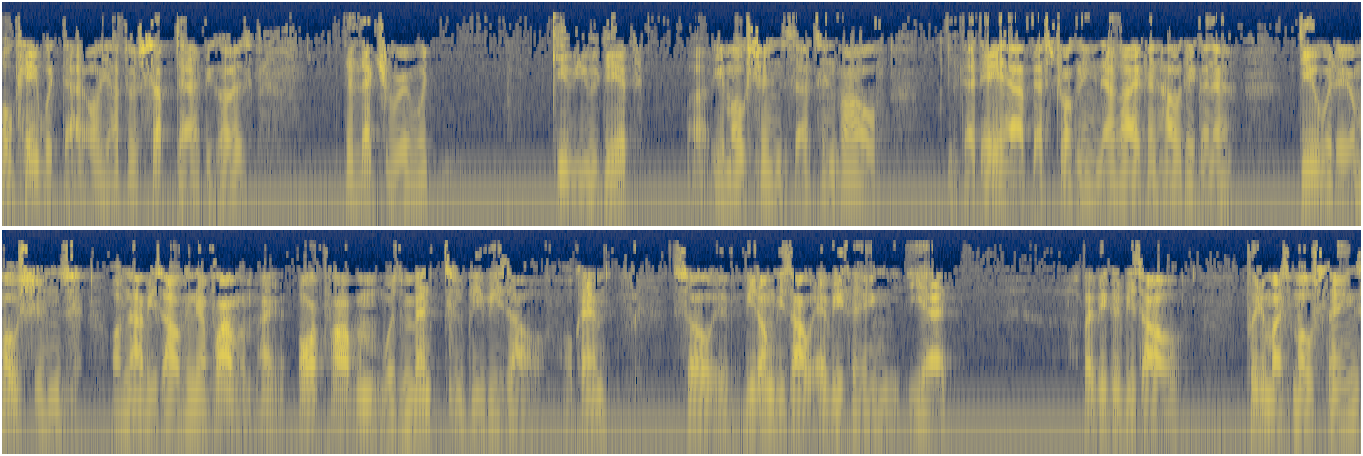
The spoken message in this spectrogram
okay with that, or you have to accept that because the lecturer would give you their uh, emotions that's involved that they have that's struggling in their life and how they're going to deal with their emotions of not resolving their problem, right? Our problem was meant to be resolved, okay? So if we don't resolve everything yet, but we could resolve pretty much most things.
